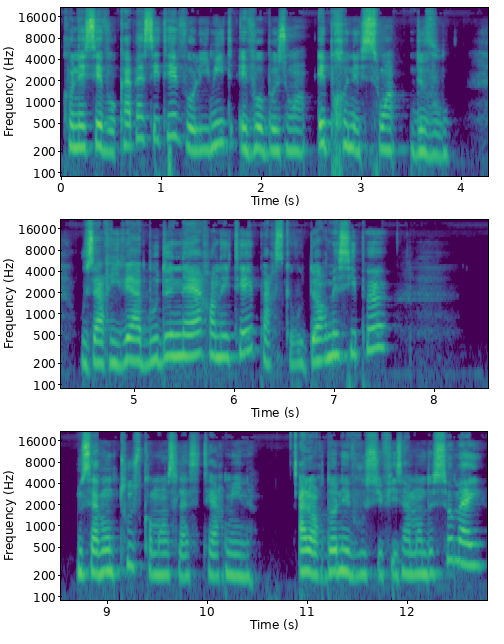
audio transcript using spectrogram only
Connaissez vos capacités, vos limites et vos besoins et prenez soin de vous. Vous arrivez à bout de nerfs en été parce que vous dormez si peu? Nous savons tous comment cela se termine. Alors donnez-vous suffisamment de sommeil,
